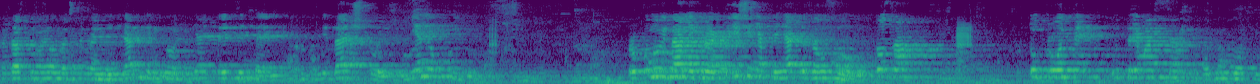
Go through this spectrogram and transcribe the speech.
кадастровий номер земельної ділянки 0539. Доповідач той же. Є необхідність. Пропоную даний проект рішення прийняти за основу. Хто за? Хто проти? Утримався? Одноголосно.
